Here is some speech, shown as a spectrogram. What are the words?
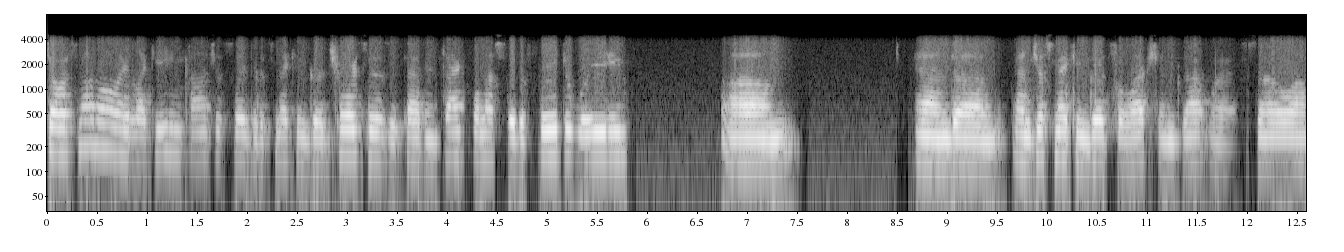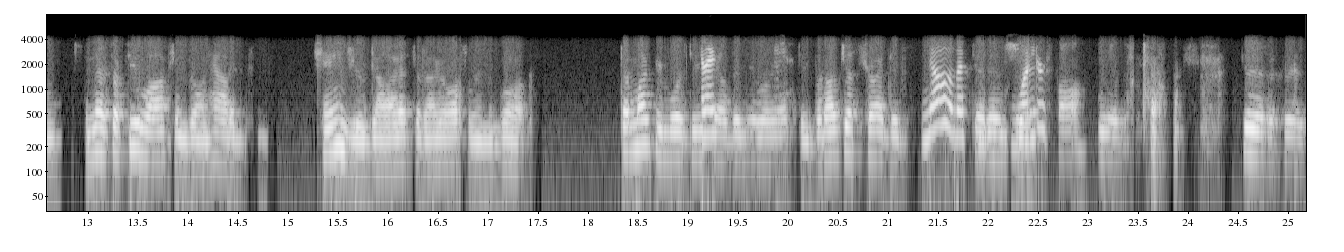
So it's not only like eating consciously, but it's making good choices. It's having thankfulness for the food that we're eating. Um, and uh, and just making good selections that way. So um, and there's a few options on how to change your diet that I offer in the book. That might be more detailed I, than you were asking, but I've just tried to no, that's get into wonderful. Good, good.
